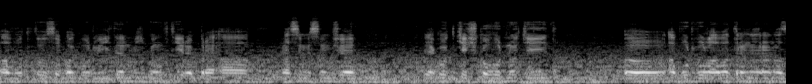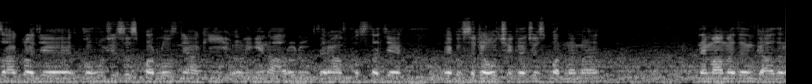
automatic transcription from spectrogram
a od toho se pak odvíjí ten výkon v té repre a já si myslím, že jako těžko hodnotit uh, a odvolávat trenéra na základě toho, že se spadlo z nějaký ligy národů, která v podstatě jako se dalo čekat, že spadneme. Nemáme ten kádr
